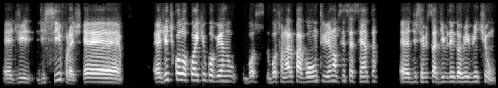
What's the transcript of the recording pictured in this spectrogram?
é, de, de cifras, é, a gente colocou aí que o governo Bolsonaro pagou 1 trilhão 960 é, de serviços da dívida em 2021.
